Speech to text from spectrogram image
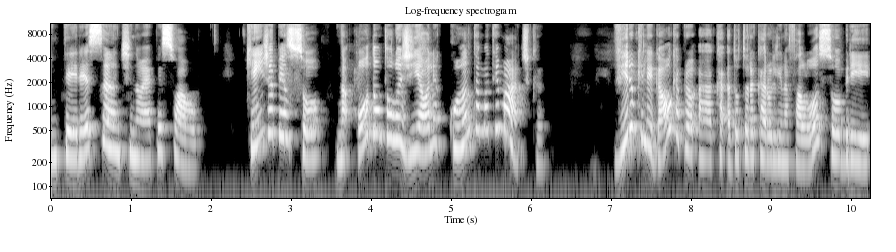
interessante, não é, pessoal? Quem já pensou na odontologia? Olha quanta matemática. Viram que legal que a, a, a doutora Carolina falou sobre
